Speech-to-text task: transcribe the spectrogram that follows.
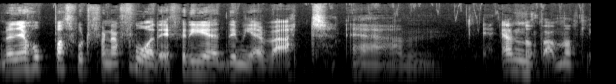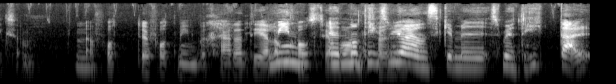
Men jag hoppas fortfarande få det. För det är, det är mer värt. Eh, än något annat liksom. Jag, har fått, jag har fått min beskärda del Min, av konstiga eh, någonting som jag önskar mig, som jag inte hittar,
